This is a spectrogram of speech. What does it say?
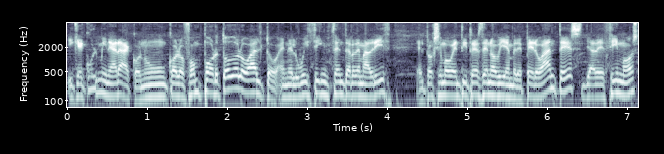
y que culminará con un colofón por todo lo alto en el Withing Center de Madrid el próximo 23 de noviembre. Pero antes, ya decimos,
